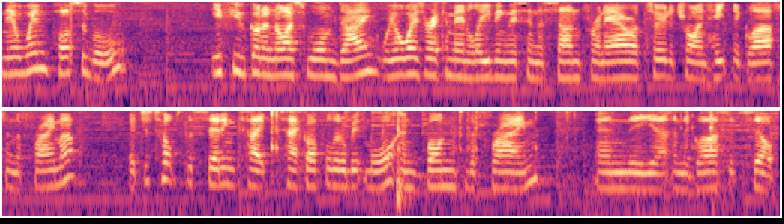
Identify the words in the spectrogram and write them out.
Now when possible, if you've got a nice warm day, we always recommend leaving this in the sun for an hour or two to try and heat the glass in the frame up. It just helps the setting tape tack off a little bit more and bond to the frame and the, uh, and the glass itself.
